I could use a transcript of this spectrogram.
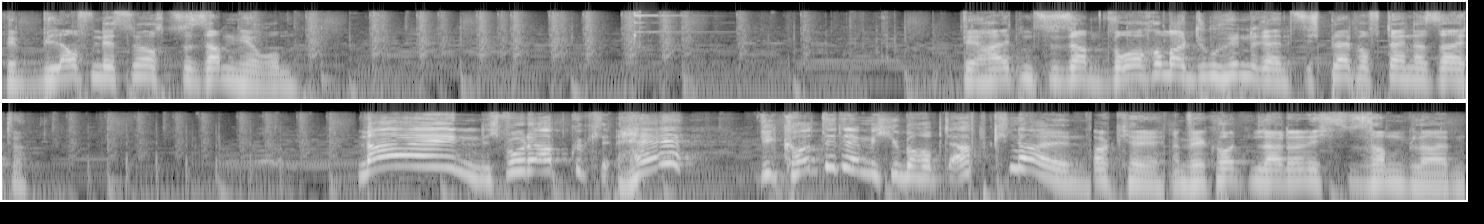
Wir laufen jetzt nur noch zusammen hier rum. Wir halten zusammen. Wo auch immer du hinrennst, ich bleib auf deiner Seite. Nein! Ich wurde abgeknallt. Hä? Wie konnte der mich überhaupt abknallen? Okay, wir konnten leider nicht zusammenbleiben.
